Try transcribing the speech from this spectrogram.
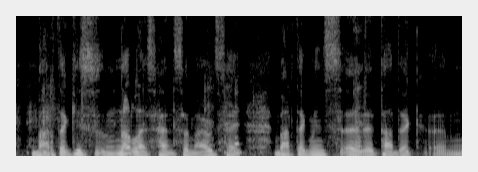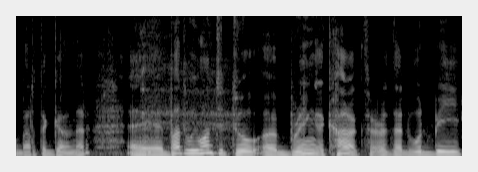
Bartek is not less handsome, I would say. Bartek means uh, Tadek, um, Bartek Gelner. Uh, but we wanted to uh, bring a character that would be,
